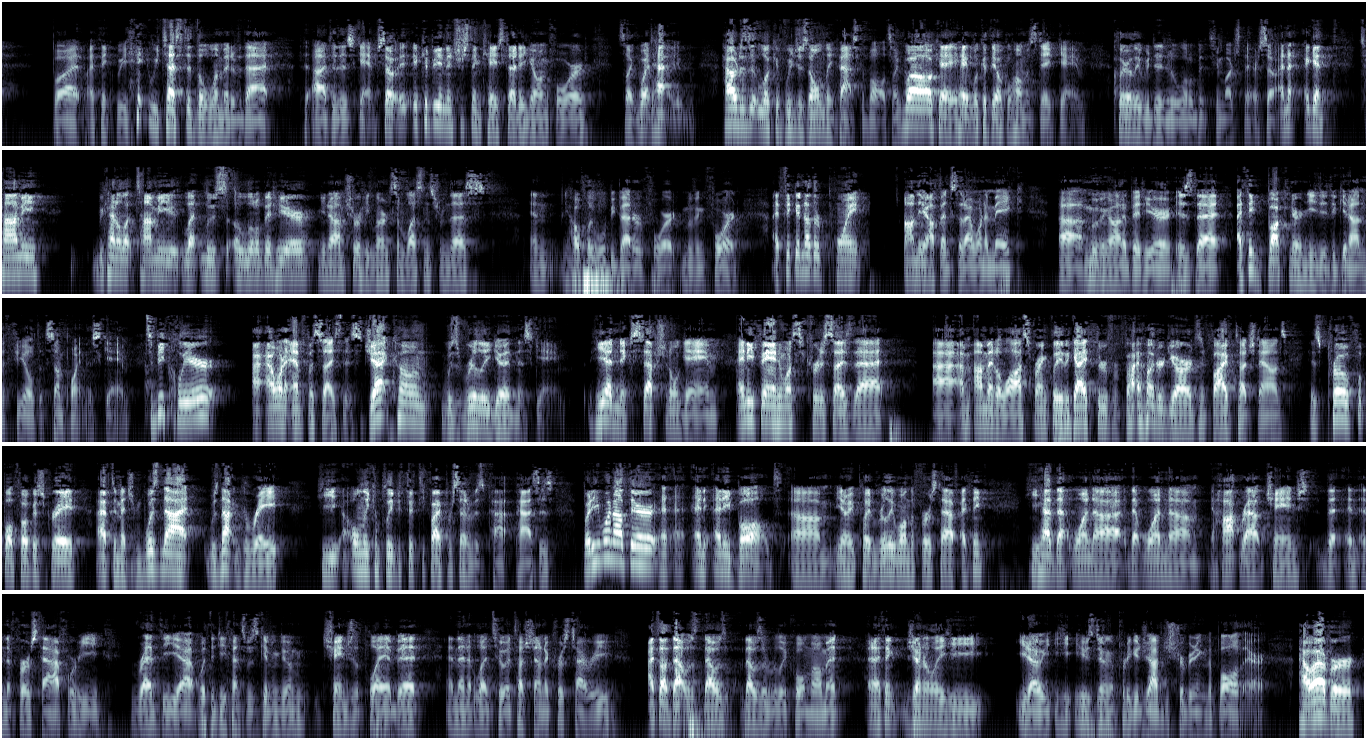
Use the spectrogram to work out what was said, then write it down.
but I think we, we tested the limit of that uh, to this game. So it, it, could be an interesting case study going forward. It's like what, ha- how does it look if we just only pass the ball? It's like, well, okay, hey, look at the Oklahoma State game. Clearly we did it a little bit too much there. So, and again, Tommy, we kind of let Tommy let loose a little bit here. You know, I'm sure he learned some lessons from this and hopefully we'll be better for it moving forward. I think another point on the offense that I want to make uh, moving on a bit here is that I think Buchner needed to get on the field at some point in this game. To be clear, I, I want to emphasize this. Jack Coan was really good in this game. He had an exceptional game. Any fan who wants to criticize that, uh, I'm, I'm, at a loss, frankly. The guy threw for 500 yards and five touchdowns. His pro football focus grade, I have to mention, was not, was not great. He only completed 55% of his pa- passes, but he went out there and, and, and he balled. Um, you know, he played really well in the first half. I think he had that one, uh, that one, um, hot route change that in, in the first half where he read the, uh, what the defense was giving to him, changed the play a bit, and then it led to a touchdown to Chris Tyree. I thought that was, that was, that was a really cool moment. And I think generally he, you know, he, he was doing a pretty good job distributing the ball there. However,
